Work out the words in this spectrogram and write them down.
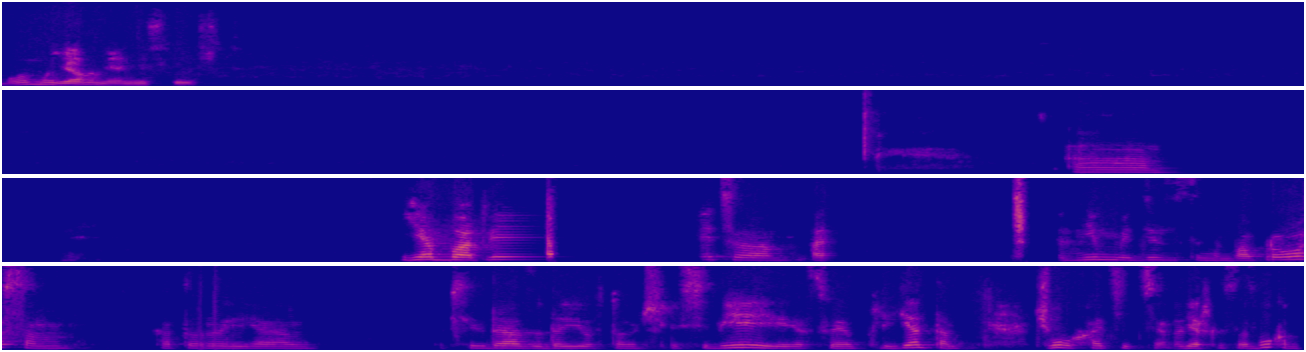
По-моему, Яна меня не слышит. А, я бы ответила одним единственным вопросом, который я всегда задаю, в том числе себе и своим клиентам. Чего вы хотите? Задержка с звуком.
